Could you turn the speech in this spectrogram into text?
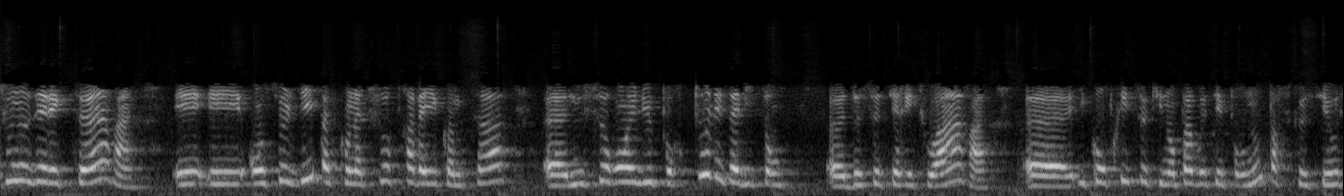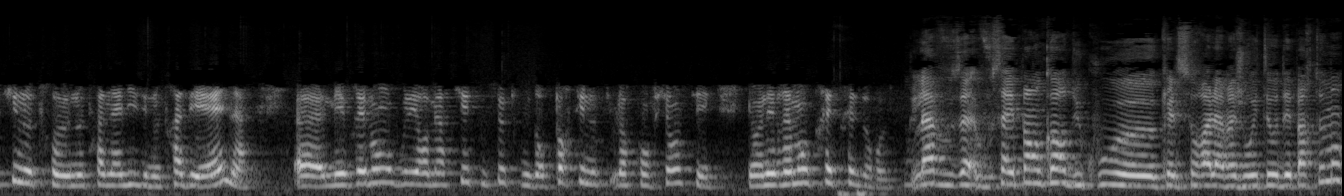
tous nos électeurs et, et on se le dit parce qu'on a toujours travaillé comme ça. euh, nous serons élus pour tous les habitants euh, de ce territoire, euh, y compris ceux qui n'ont pas voté pour nous, parce que c'est aussi notre, notre analyse et notre ADN. Mais vraiment, on voulait remercier tous ceux qui nous ont porté notre- leur confiance et, et on est vraiment très très heureux. Là, vous, vous savez pas encore du coup quelle sera la majorité au département,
